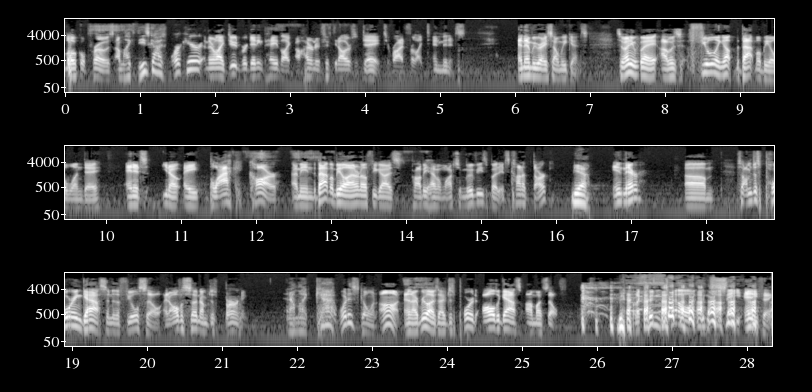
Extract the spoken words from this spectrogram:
local pros, I'm like, these guys work here, and they're like, dude, we're getting paid like 150 dollars a day to ride for like 10 minutes, and then we race on weekends. So anyway, I was fueling up the Batmobile one day, and it's you know a black car. I mean, the Batmobile. I don't know if you guys probably haven't watched the movies, but it's kind of dark Yeah. in there. Um, so I'm just pouring gas into the fuel cell, and all of a sudden I'm just burning. And I'm like, God, what is going on? And I realized I've just poured all the gas on myself. but I couldn't tell, I couldn't see anything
